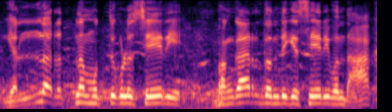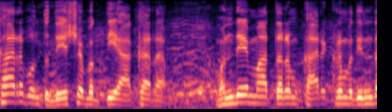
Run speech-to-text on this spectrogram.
ಎಲ್ಲ ರತ್ನ ಮುತ್ತುಗಳು ಸೇರಿ ಬಂಗಾರದೊಂದಿಗೆ ಸೇರಿ ಒಂದು ಆಕಾರ ಬಂತು, ದೇಶಭಕ್ತಿಯ ಆಕಾರ. ಒಂದೇ ಮಾತರಂ ಕಾರ್ಯಕ್ರಮದಿಂದ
